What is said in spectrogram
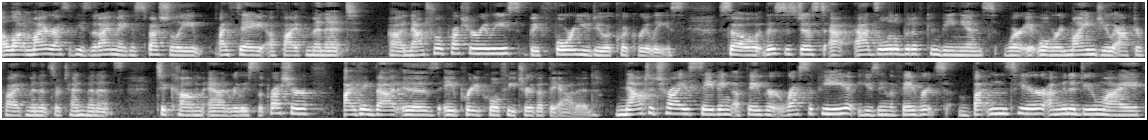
a lot of my recipes that I make especially, I say a five minute uh, natural pressure release before you do a quick release. So this is just adds a little bit of convenience where it will remind you after five minutes or 10 minutes to come and release the pressure. I think that is a pretty cool feature that they added. Now to try saving a favorite recipe using the favorites buttons here, I'm gonna do my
